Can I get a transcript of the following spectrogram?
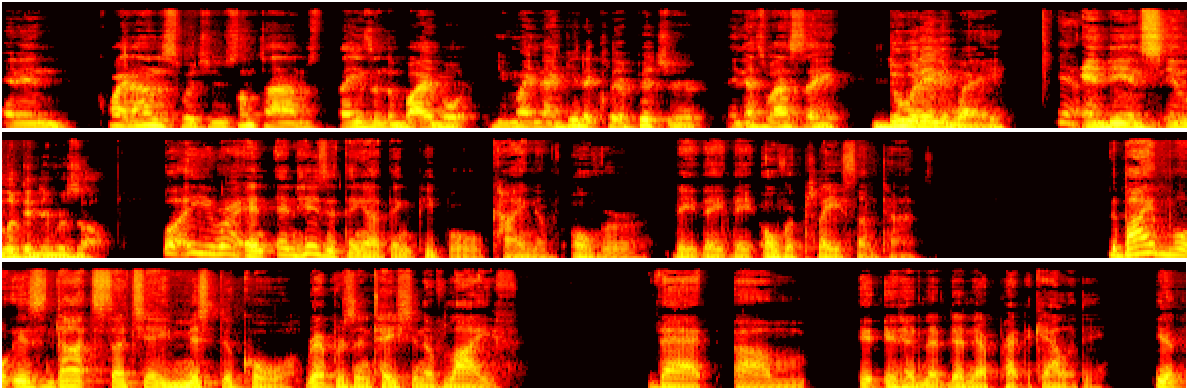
And then quite honest with you, sometimes things in the Bible you might not get a clear picture, and that's why I say do it anyway, yeah. and then and look at the result. Well, you're right, and and here's the thing: I think people kind of over they they they overplay sometimes. The Bible is not such a mystical representation of life that um, it, it had not, doesn't have practicality. You know,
